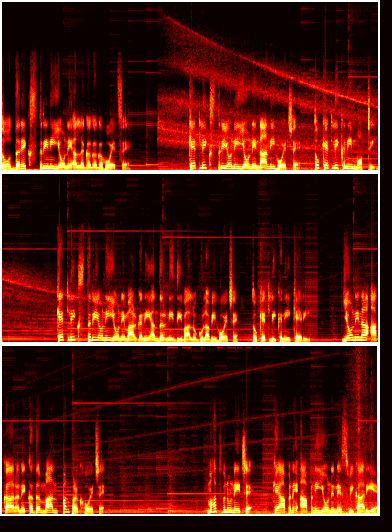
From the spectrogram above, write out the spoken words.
તો દરેક સ્ત્રીની યૌને અલગ અલગ હોય છે. કેટલીક સ્ત્રીઓની યૌને નાની હોય છે તો કેટલીકની મોટી. કેટલીક સ્ત્રીઓની યોનિ માર્ગની અંદરની દિવાલો ગુલાબી હોય છે, તો કેટલીકની કેરી. યોનિના આકાર અને કદમાન પણ ફરક હોય છે. મહત્વનું એ છે કે આપણે આપની યોનિને સ્વીકારીએ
